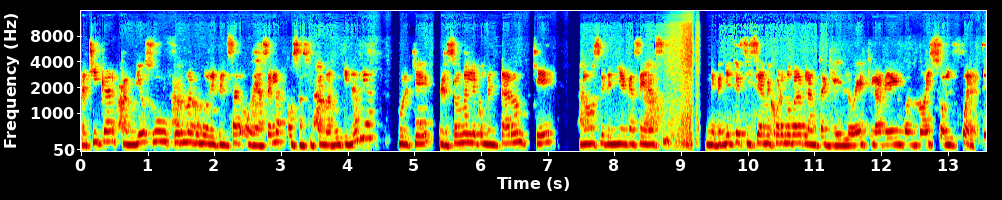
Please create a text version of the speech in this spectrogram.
la chica cambió su forma como de pensar o de hacer las cosas, su forma rutinaria, porque personas le comentaron que no se tenía que hacer así. independiente si sea mejor o no para la planta, que lo es que la rieguen cuando no hay sol fuerte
